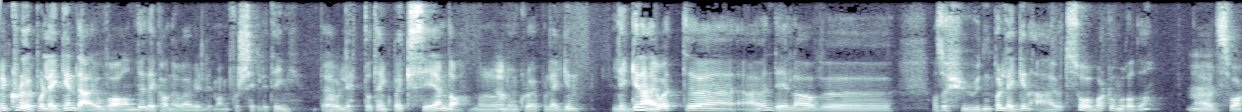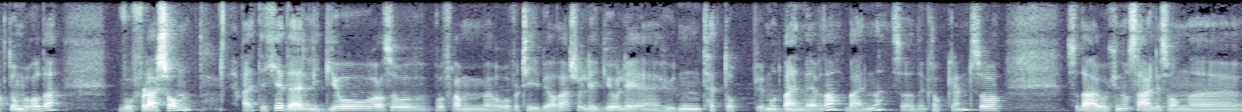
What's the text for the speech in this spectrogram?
Men kløe på leggen, det er jo vanlig. Det kan jo være veldig mange forskjellige ting. Det er jo lett å tenke på eksem da, når Ja. noen klør på leggen. Leggen er jo, et, eh, er jo en del av eh, Altså huden på leggen er jo et sårbart område. Det er jo et svakt område. Hvorfor det er sånn, jeg veit ikke. Det ligger jo altså på Framover tibia der, så ligger jo huden tett opp mot beinvevet, da. Beinene, så knokkelen. Så, så det er jo ikke noe særlig sånn eh,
